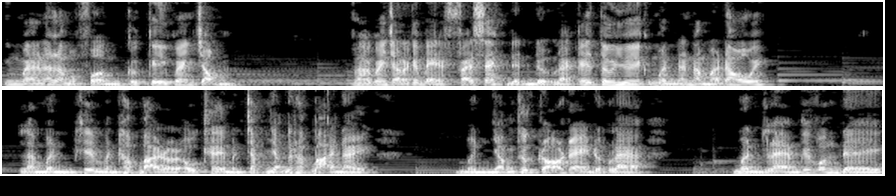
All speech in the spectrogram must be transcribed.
Nhưng mà nó là một phần cực kỳ quan trọng và quan trọng là các bạn phải xác định được là cái tư duy của mình nó nằm ở đâu ấy. Là mình khi mình thất bại rồi, ok, mình chấp nhận cái thất bại này. Mình nhận thức rõ ràng được là mình làm cái vấn đề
